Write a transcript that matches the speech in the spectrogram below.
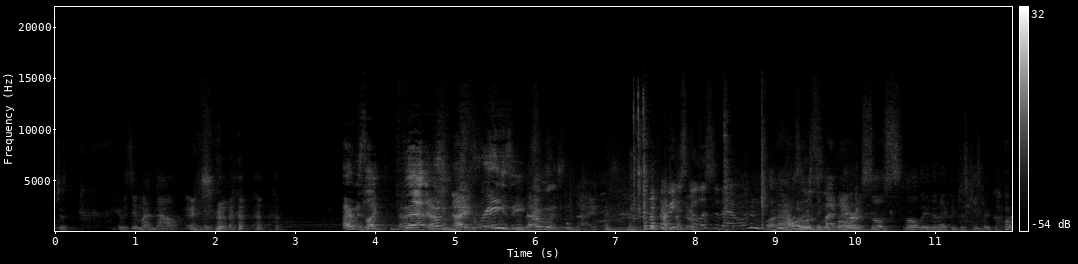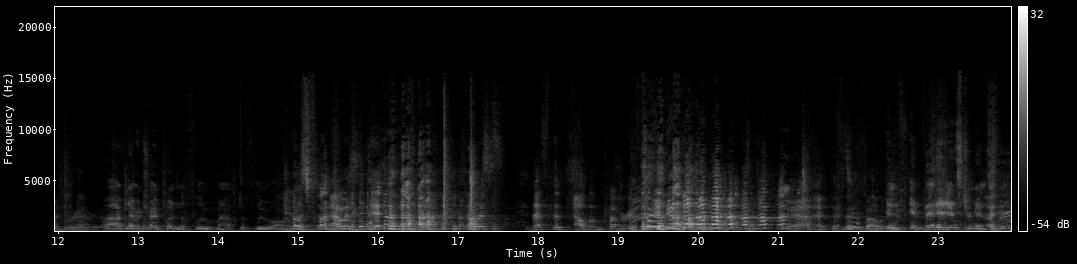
was just. It was in my mouth. I was like, that, That was nice. crazy. That was nice. Can we just go listen to that one? Well, I I was would've losing my listened air so slowly that I could just keep it going forever. That was I've never tried putting the flute mouth, the flute on. That was fun. That was it. That was. That's the album cover. the flute phone. In, invented instruments for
